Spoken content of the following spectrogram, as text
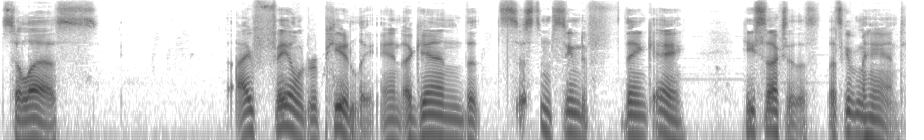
Celes, I failed repeatedly, and again, the system seemed to think, hey, he sucks at this, let's give him a hand.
